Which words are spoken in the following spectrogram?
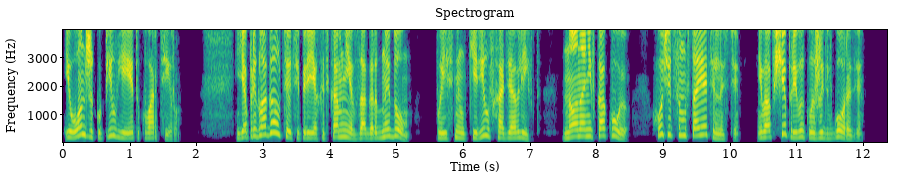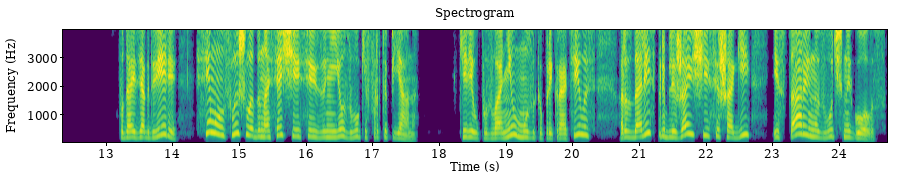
и он же купил ей эту квартиру. «Я предлагал тете переехать ко мне в загородный дом», — пояснил Кирилл, входя в лифт. «Но она ни в какую. Хочет самостоятельности и вообще привыкла жить в городе». Подойдя к двери, Сима услышала доносящиеся из-за нее звуки фортепиано. Кирилл позвонил, музыка прекратилась, раздались приближающиеся шаги и старый, но звучный голос.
